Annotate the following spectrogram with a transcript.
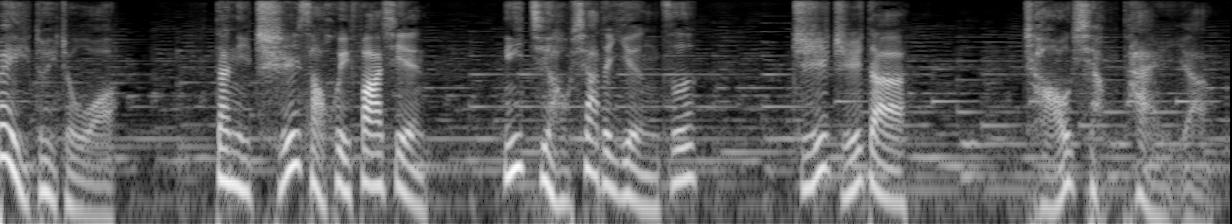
背对着我，但你迟早会发现。你脚下的影子，直直的朝向太阳。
